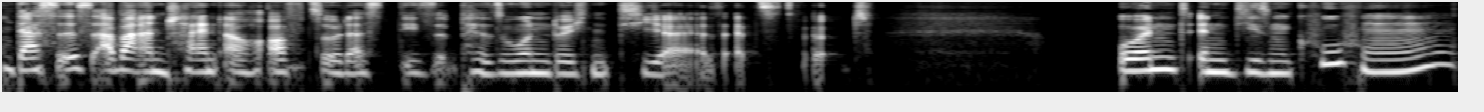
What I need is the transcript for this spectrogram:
Das ist aber anscheinend auch oft so, dass diese Person durch ein Tier ersetzt wird. Und in diesem Kuchen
